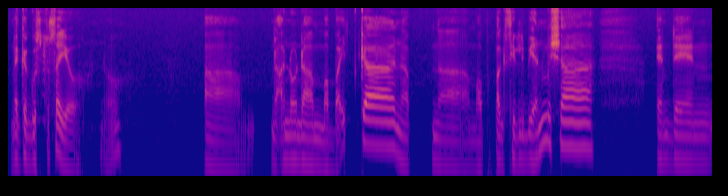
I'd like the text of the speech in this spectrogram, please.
nagkagusto sa iyo, no? Um, na ano na mabait ka, na na mapapagsilbihan mo siya, and then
